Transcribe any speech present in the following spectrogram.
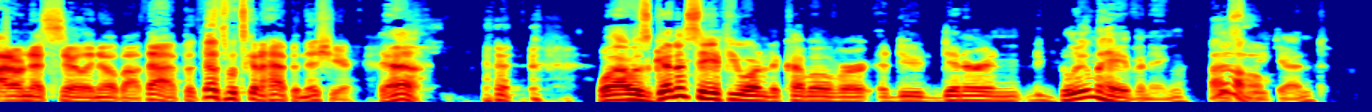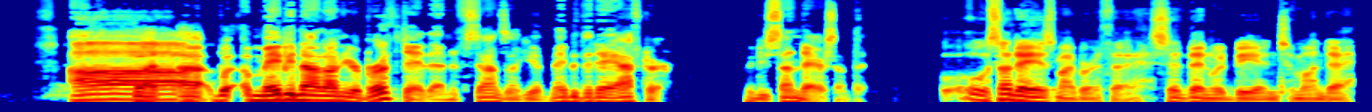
I don't necessarily know about that, but that's what's going to happen this year. yeah. well, I was going to see if you wanted to come over and do dinner in Gloomhavening this Oh. weekend, Uh, but uh, maybe not on your birthday. Then it sounds like you maybe the day after, maybe Sunday or something. Oh, Sunday is my birthday, so then would be into Monday.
